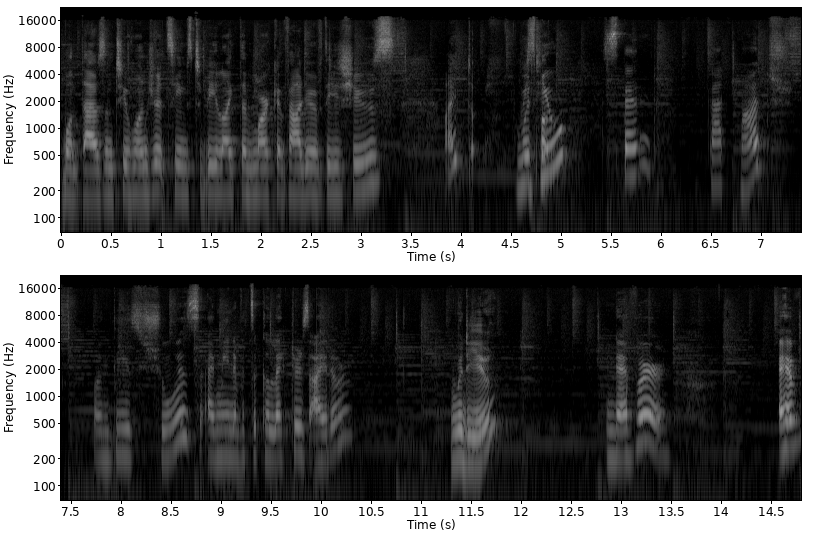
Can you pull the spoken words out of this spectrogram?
1,200 seems to be like the market value of these shoes. I don't, Would you spend that much on these shoes? I mean, if it's a collector's item, Would you? never. Ever.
